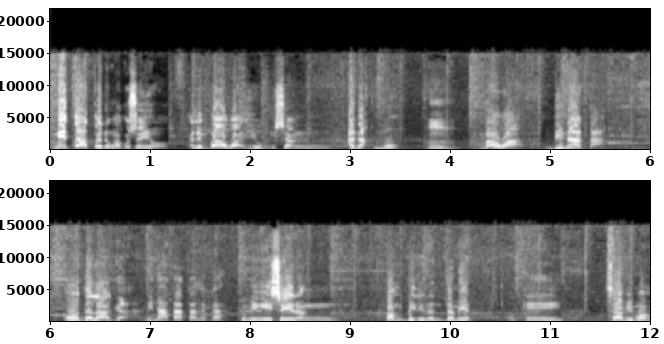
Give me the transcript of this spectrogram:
May tatanong ako sa iyo. Halimbawa, yung isang anak mo, Mm. bawa, binata o dalaga, Binata talaga. humingi sa'yo ng pambili ng damit. Okay. Sabi mo,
